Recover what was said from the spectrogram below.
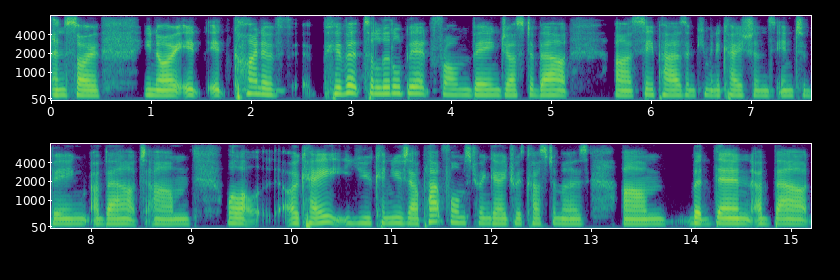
and so you know it it kind of pivots a little bit from being just about uh, CPaaS and communications into being about, um, well, okay, you can use our platforms to engage with customers, um, but then about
